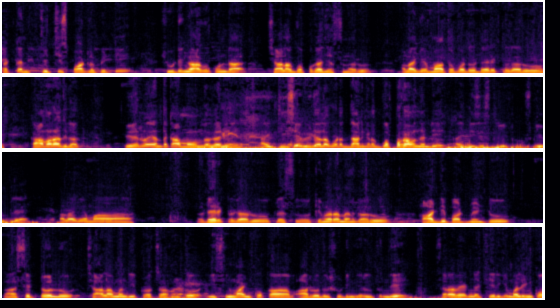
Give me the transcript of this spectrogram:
టక్కని తెచ్చి స్పాట్లో పెట్టి షూటింగ్ ఆగకుండా చాలా గొప్పగా చేస్తున్నారు. అలాగే మాతో పాటు డైరెక్టర్ గారు కామరాజు గారు. పేరులో ఎంత కామం ఉందో కానీ ఆయన తీసే వీడియోలో కూడా దానికన్నా గొప్పగా ఉందండి. ఆయన తీసే స్క్రీన్ స్క్రీన్ ప్లే. అలాగే మా డైరెక్టర్ గారు ప్లస్ కెమెరామెన్ గారు ఆర్ట్ డిపార్ట్మెంటు సెట్టోళ్ళు సెట్ వాళ్ళు ప్రోత్సాహంతో ఈ సినిమా ఇంకొక ఆరు రోజులు షూటింగ్ జరుగుతుంది. శరవేగంగా జరిగి మళ్ళీ ఇంకో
